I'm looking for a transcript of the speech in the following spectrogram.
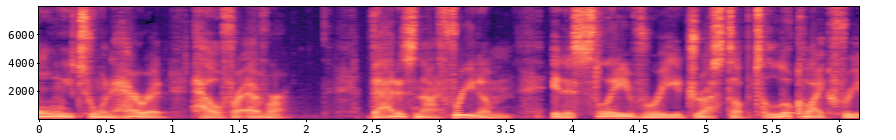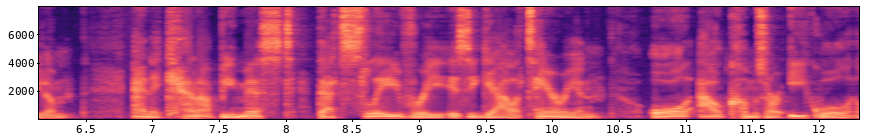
only to inherit hell forever? That is not freedom. It is slavery dressed up to look like freedom. And it cannot be missed that slavery is egalitarian. All outcomes are equal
